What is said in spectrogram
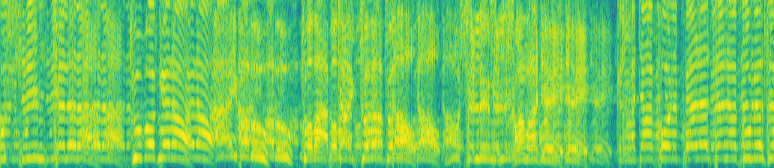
মুসলিম ছেলেরা যুবকেরা এই বাবু জবাব চাই জবাব দাও মুসলিম সমাজে। গাঁজা খোর বেড়েছে না কমেছে?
